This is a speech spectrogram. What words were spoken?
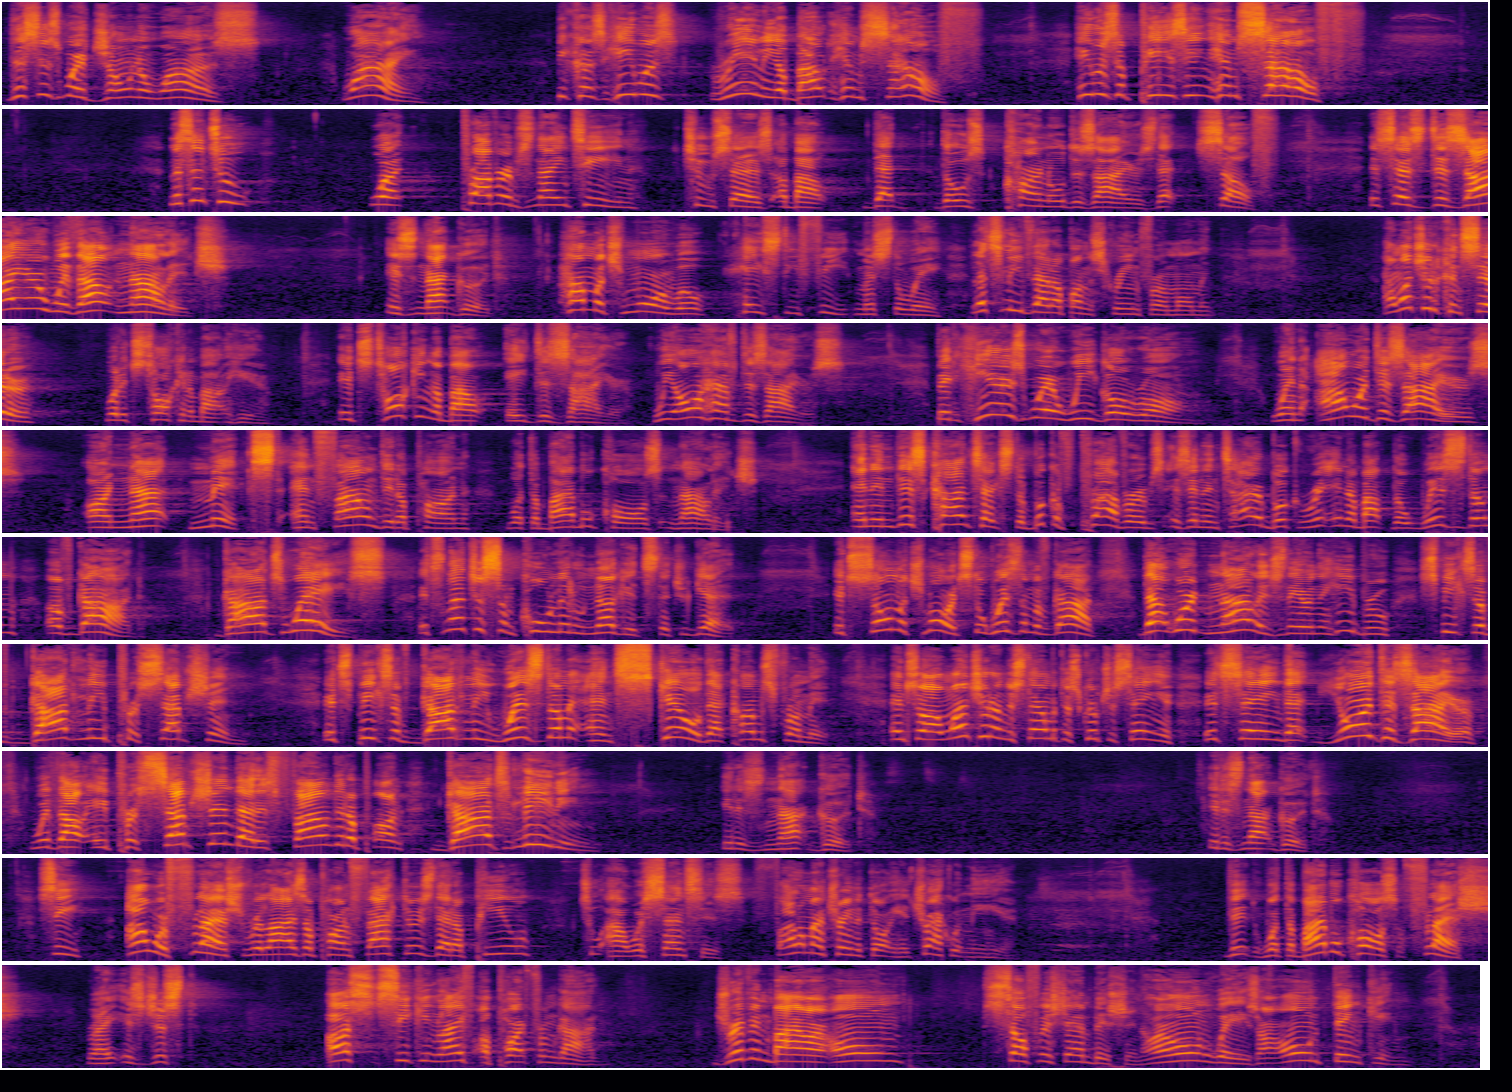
This is where Jonah was. Why? Because he was really about himself, he was appeasing himself. Listen to what Proverbs 19 2 says about that those carnal desires, that self. It says, Desire without knowledge is not good. How much more will hasty feet miss the way? Let's leave that up on the screen for a moment. I want you to consider what it's talking about here. It's talking about a desire. We all have desires. But here's where we go wrong when our desires are not mixed and founded upon what the Bible calls knowledge. And in this context, the book of Proverbs is an entire book written about the wisdom of God, God's ways. It's not just some cool little nuggets that you get. It's so much more. It's the wisdom of God. That word knowledge there in the Hebrew speaks of godly perception. It speaks of godly wisdom and skill that comes from it. And so I want you to understand what the scripture is saying here. It's saying that your desire without a perception that is founded upon God's leading, it is not good. It is not good. See, our flesh relies upon factors that appeal to our senses. Follow my train of thought here. Track with me here the, what the Bible calls flesh, right, is just us seeking life apart from God, driven by our own selfish ambition, our own ways, our own thinking,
